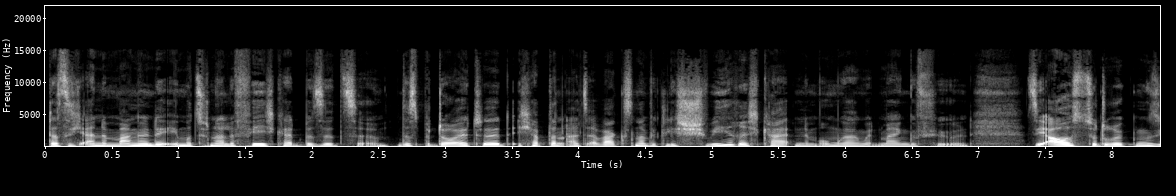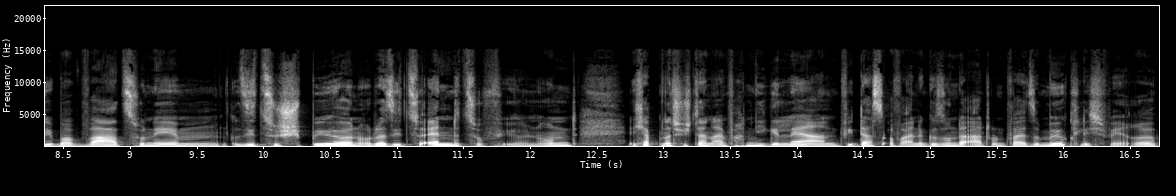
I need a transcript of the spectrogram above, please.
dass ich eine mangelnde emotionale Fähigkeit besitze. Das bedeutet, ich habe dann als Erwachsener wirklich Schwierigkeiten im Umgang mit meinen Gefühlen. Sie auszudrücken, sie über wahrzunehmen, sie zu spüren oder sie zu Ende zu fühlen. Und ich habe natürlich dann einfach nie gelernt, wie das auf eine gesunde Art und Weise möglich wäre,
